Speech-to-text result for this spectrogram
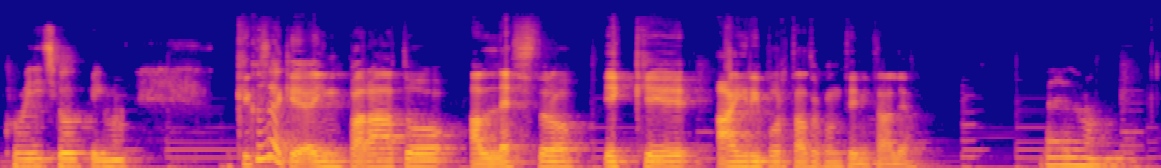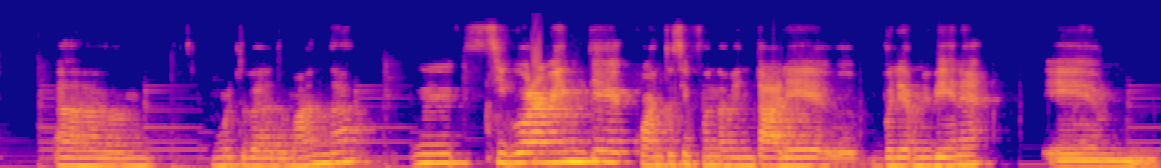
come dicevo prima. Che cos'è che hai imparato all'estero e che hai riportato con te in Italia? Bella domanda. Uh, molto bella domanda. Mm, sicuramente quanto sia fondamentale uh, volermi bene, e um,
